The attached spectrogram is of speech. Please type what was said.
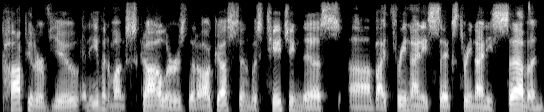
popular view, and even among scholars, that Augustine was teaching this uh, by 396, 397,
